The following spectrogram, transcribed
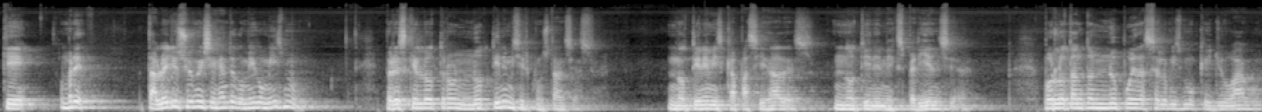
que, hombre, tal vez yo soy muy exigente conmigo mismo, pero es que el otro no tiene mis circunstancias, no tiene mis capacidades, no tiene mi experiencia. Por lo tanto, no puede hacer lo mismo que yo hago.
